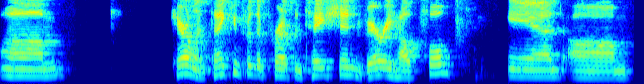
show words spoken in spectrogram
Um, Carolyn, thank you for the presentation, very helpful. And um,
